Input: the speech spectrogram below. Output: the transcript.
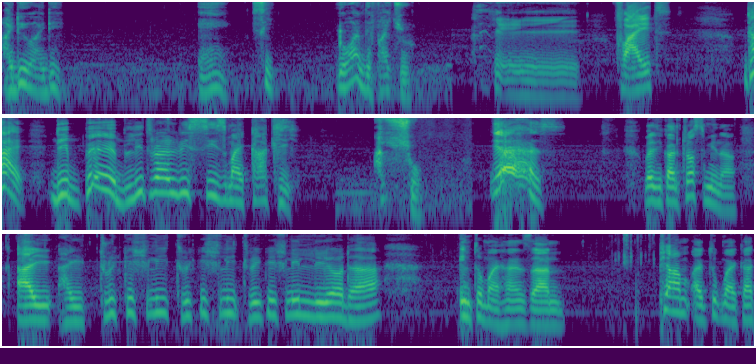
I do, I do. Eh, see, your wife they fight you. Hey, fight? Guy, the babe literally sees my car key. Are you sure? Yes. But you can trust me now. I, I trickishly, trickishly, trickishly lured her into my hands and piam, I took my car.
